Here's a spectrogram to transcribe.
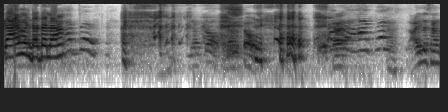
काय म्हणतात त्याला? आईला सांग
